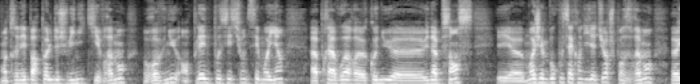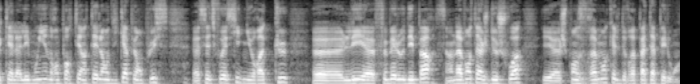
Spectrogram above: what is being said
entraînée par Paul de Chevigny qui est vraiment revenu en pleine possession de ses moyens après avoir connu une absence. Et moi, j'aime beaucoup sa candidature. Je pense vraiment qu'elle a les moyens de remporter un tel handicap. Et en plus, cette fois-ci, il n'y aura que les femelles au départ. C'est un avantage de choix. Et je pense vraiment qu'elle devrait pas taper loin.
